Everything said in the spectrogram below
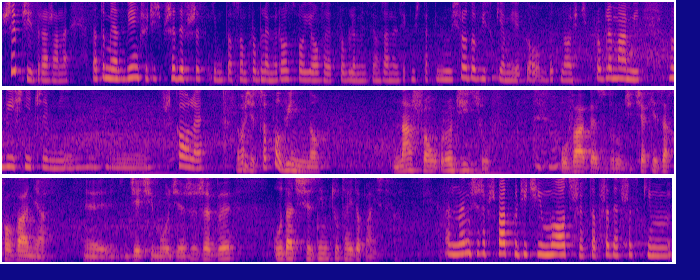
szybciej wdrażane. Natomiast większość przede wszystkim to są problemy rozwojowe, problemy związane z jakimś takim środowiskiem jego bytności, problemami rówieśniczymi mm, w szkole. No właśnie, co powinno naszą rodziców Mhm. uwagę zwrócić? Jakie zachowania y, dzieci, młodzieży, żeby udać się z nim tutaj do państwa? No myślę, że w przypadku dzieci młodszych to przede wszystkim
